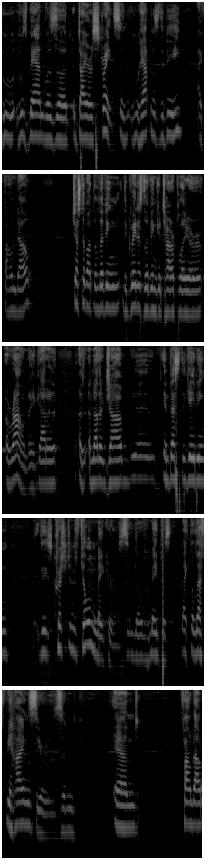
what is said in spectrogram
who, whose band was uh, Dire Straits, and who happens to be, I found out, just about the living, the greatest living guitar player around. I got a, a another job uh, investigating these Christian filmmakers, you know, who made this, like the Left Behind series, and and found out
